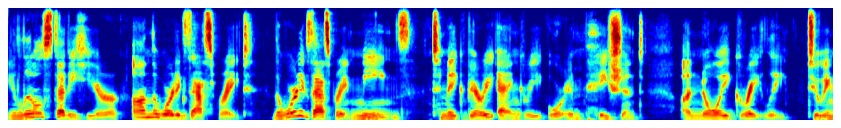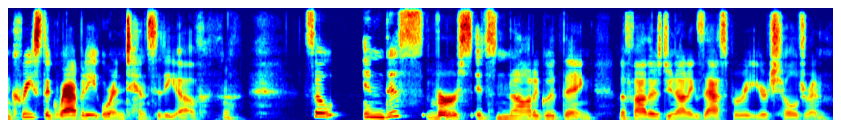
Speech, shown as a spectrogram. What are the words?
a little study here on the word exasperate. The word exasperate means to make very angry or impatient, annoy greatly, to increase the gravity or intensity of. so in this verse, it's not a good thing. The fathers do not exasperate your children.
